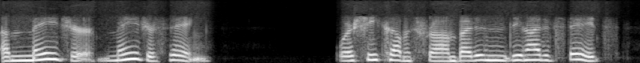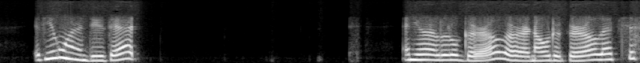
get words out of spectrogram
a major, major thing where she comes from. But in the United States, if you want to do that, and you're a little girl or an older girl, that's just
